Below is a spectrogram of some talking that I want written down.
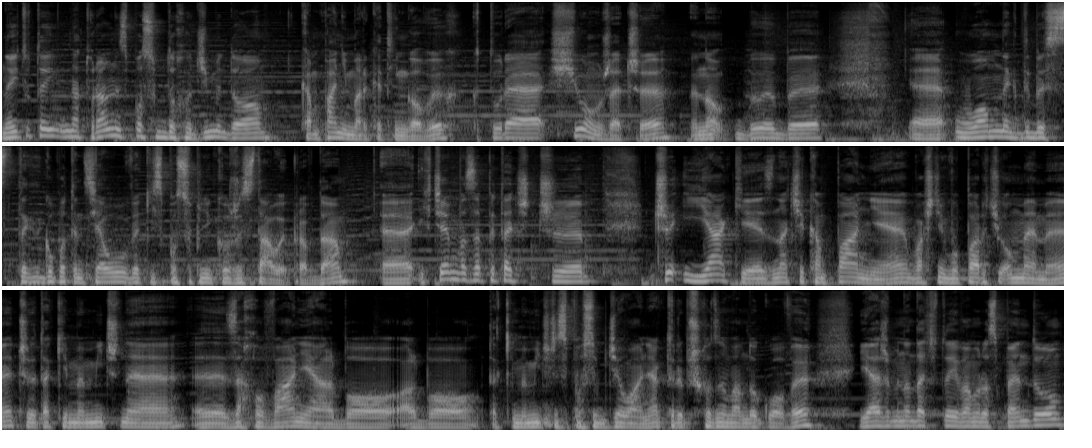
No i tutaj w naturalny sposób dochodzimy do kampanii marketingowych, które siłą rzeczy no, byłyby e, ułomne, gdyby z tego potencjału w jakiś sposób nie korzystały, prawda? E, I chciałem was zapytać, czy, czy i jakie znacie kampanie właśnie w oparciu o memy, czy takie memiczne e, zachowania albo, albo taki memiczny sposób działania, które przychodzą wam do głowy. Ja, żeby nadać tutaj wam rozpędu,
